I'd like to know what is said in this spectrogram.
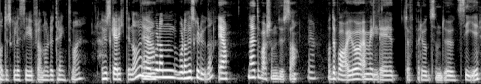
Og du skulle si ifra når du trengte meg. Husker jeg riktig nå, eller Ja. hvordan, hvordan husker du det? ja. Nei, det var som du sa. Ja. Og det var jo en veldig tøff periode, som du sier,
